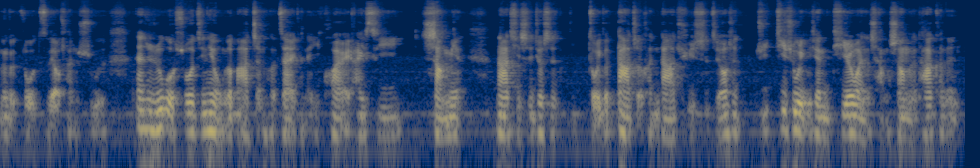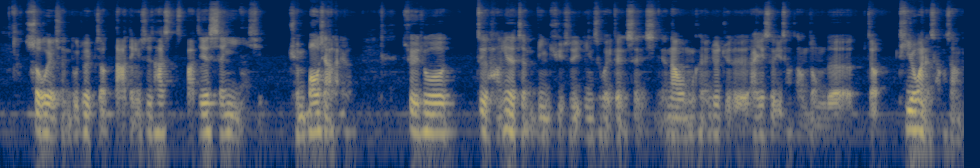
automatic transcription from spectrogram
那个做资料传输的。但是如果说今天我们都把它整合在可能一块 IC 上面，那其实就是走一个大者很大的趋势，只要是技技术领先 Tier One 的厂商呢，它可能受惠的程度就会比较大，等于是它把这些生意全包下来了。所以说，这个行业的整并趋势一定是会更盛行的。那我们可能就觉得 IC 设计厂商中的比较 Tier One 的厂商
